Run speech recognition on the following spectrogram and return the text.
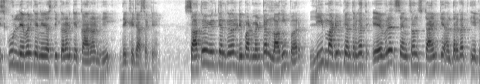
स्कूल लेवल के निरस्तीकरण के कारण भी देखे जा सकें। सातवें बिंदु के अंतर्गत डिपार्टमेंटल लॉगिंग पर लीव मॉड्यूल के अंतर्गत एवरेज सेंक्शन टाइम के अंतर्गत एक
